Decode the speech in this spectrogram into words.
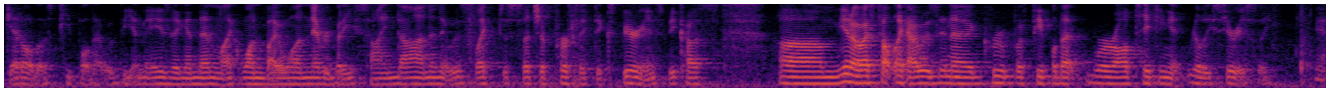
get all those people, that would be amazing. And then like one by one, everybody signed on, and it was like just such a perfect experience because um, you know I felt like I was in a group of people that were all taking it really seriously. Yeah,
